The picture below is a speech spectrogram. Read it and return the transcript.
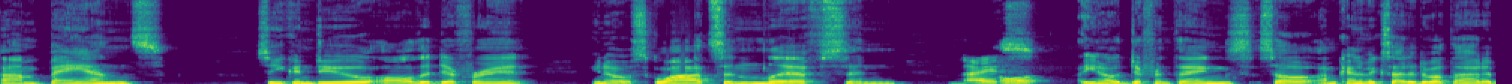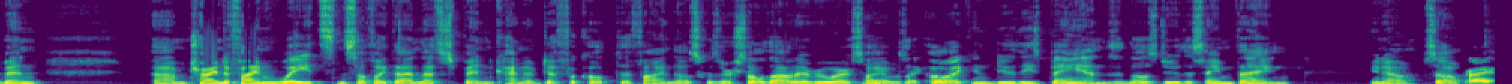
um, bands, so you can do all the different, you know, squats and lifts and Nice. all you know different things. So I'm kind of excited about that. I've been um, trying to find weights and stuff like that, and that's been kind of difficult to find those because they're sold out everywhere. So I was like, oh, I can do these bands, and those do the same thing, you know. So right.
